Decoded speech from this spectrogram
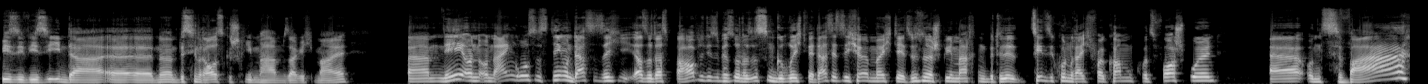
Wie sie, wie sie ihn da äh, ne, ein bisschen rausgeschrieben haben, sage ich mal. Ähm, nee, und, und ein großes Ding, und das ist sich, also das behauptet diese Person, das ist ein Gerücht, wer das jetzt nicht hören möchte, jetzt müssen wir das Spiel machen, bitte zehn Sekunden reicht vollkommen, kurz vorspulen. Äh, und zwar,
